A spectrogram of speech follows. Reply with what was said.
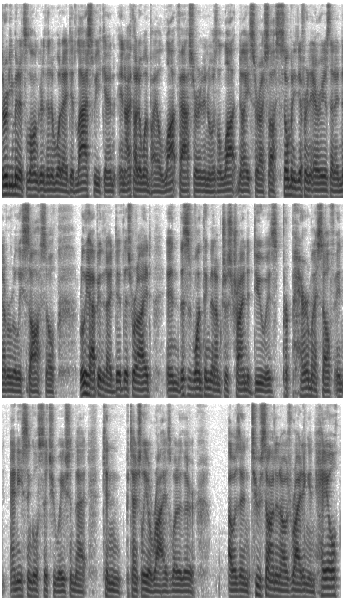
30 minutes longer than what I did last weekend, and I thought it went by a lot faster and it was a lot nicer. I saw so many different areas that I never really saw, so really happy that I did this ride. And this is one thing that I'm just trying to do is prepare myself in any single situation that can potentially arise, whether they're I was in Tucson and I was riding in hail,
